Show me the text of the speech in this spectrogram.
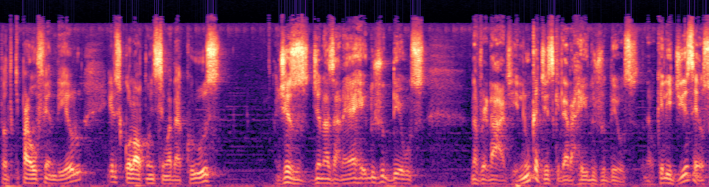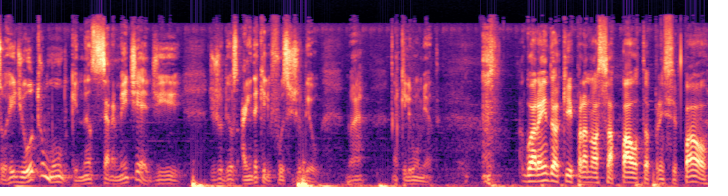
Tanto que para ofendê-lo, eles colocam em cima da cruz Jesus de Nazaré, rei dos judeus na verdade. Ele nunca disse que ele era rei dos judeus. Né? O que ele diz é: eu sou rei de outro mundo, que não necessariamente é de, de judeus, ainda que ele fosse judeu, não é? Naquele momento. Agora, indo aqui para a nossa pauta principal,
